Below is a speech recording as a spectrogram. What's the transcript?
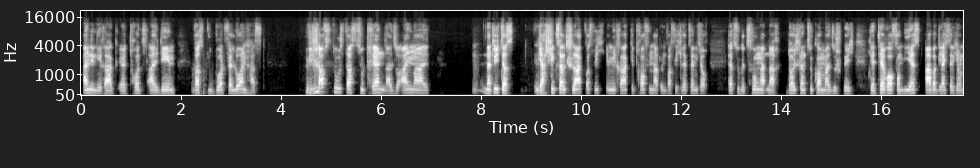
an den Irak, äh, trotz all dem, was du dort verloren hast. Wie mhm. schaffst du es, das zu trennen? Also einmal natürlich das ja, Schicksalsschlag, was dich im Irak getroffen hat und was dich letztendlich auch dazu gezwungen hat, nach Deutschland zu kommen, also sprich der Terror vom IS, aber gleichzeitig auch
